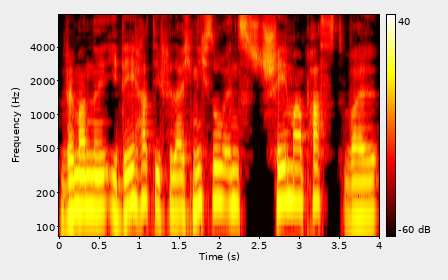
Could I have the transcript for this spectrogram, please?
wenn man eine Idee hat, die vielleicht nicht so ins Schema passt, weil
